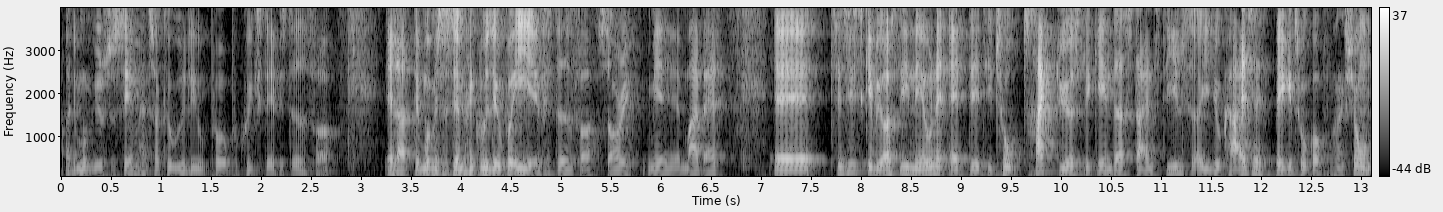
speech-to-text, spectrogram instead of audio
og det må vi jo så se, om han så kan udleve på, på Quickstep i stedet for. Eller det må vi så se, om han kan udleve på EF i stedet for. Sorry, my bad. Øh, til sidst skal vi også lige nævne, at øh, de to trækdyrslegender, Stein Stiels og Ilio Kajse, begge to går på pension.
